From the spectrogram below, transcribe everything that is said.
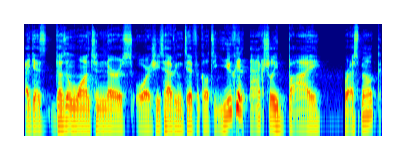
I guess, doesn't want to nurse or she's having difficulty, you can actually buy breast milk.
